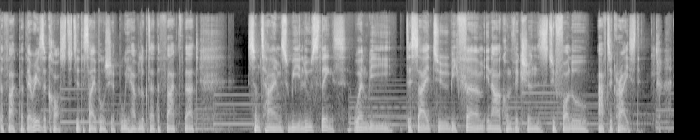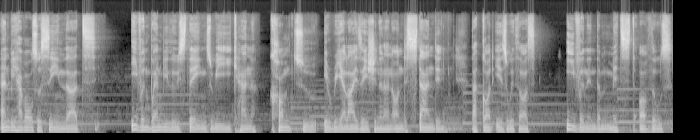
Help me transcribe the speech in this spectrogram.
the fact that there is a cost to discipleship. We have looked at the fact that sometimes we lose things when we decide to be firm in our convictions to follow after Christ. And we have also seen that even when we lose things, we can come to a realization and an understanding that God is with us, even in the midst of those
